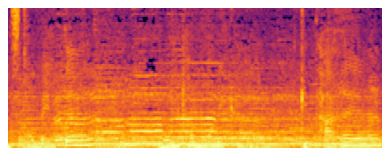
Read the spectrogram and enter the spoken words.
Instrumente, Mundharmonika, Gitarre.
